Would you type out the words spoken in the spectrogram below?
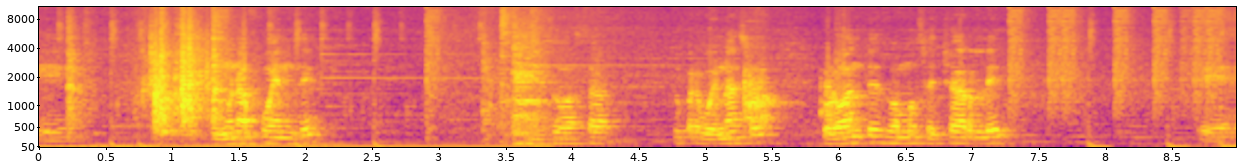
eh, en una fuente. Esto va a estar súper buenazo. Pero antes vamos a echarle eh,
